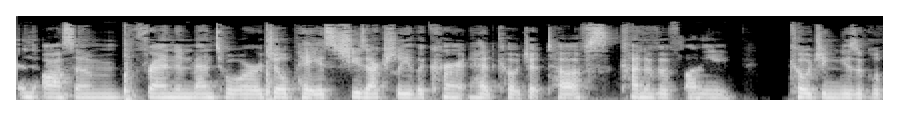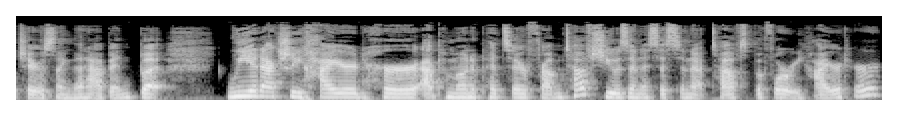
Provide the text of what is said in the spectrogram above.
an awesome friend and mentor, Jill Pace. She's actually the current head coach at Tufts. Kind of a funny coaching musical chairs thing that happened, but we had actually hired her at Pomona Pitzer from Tufts. She was an assistant at Tufts before we hired her.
